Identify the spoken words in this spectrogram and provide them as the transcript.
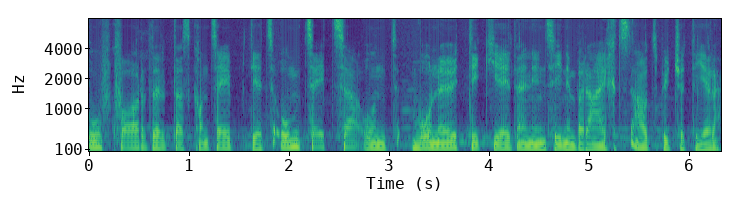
aufgefordert, das Konzept jetzt umzusetzen und wo nötig, jeden in seinem Bereich auch zu budgetieren.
